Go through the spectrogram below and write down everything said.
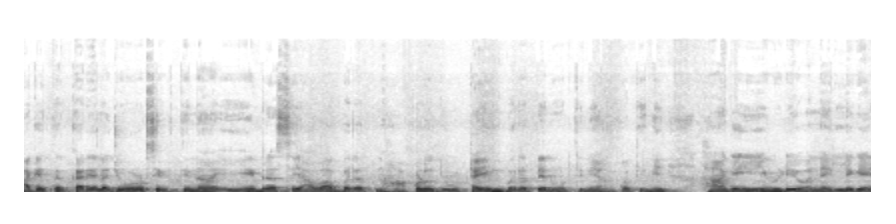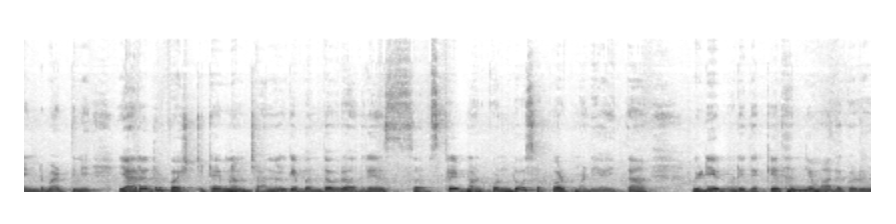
ಹಾಗೆ ತರಕಾರಿ ಎಲ್ಲ ಜೋಡಿಸಿ ಇಡ್ತೀನಿ. ಈ ಡ್ರೆಸ್ ಯಾವಾಗ ಬರತ್ತೆ ಹಾಕೊಳ್ಳೋದು ಟೈಮ್ ಬರುತ್ತೆ ನೋಡ್ತೀನಿ, ಹಾಕೋತೀನಿ. ಹಾಗೆ ಈ ವಿಡಿಯೋವನ್ನು ಇಲ್ಲಿಗೆ ಎಂಡ್ ಮಾಡ್ತೀನಿ. ಯಾರಾದರೂ ಫಸ್ಟ್ ಟೈಮ್ ನಮ್ಮ ಚಾನಲ್ಗೆ ಬಂದವರು ಆದರೆ ಸಬ್ಸ್ಕ್ರೈಬ್ ಮಾಡಿಕೊಂಡು ಸಪೋರ್ಟ್ ಮಾಡಿ, ಆಯಿತಾ? ವಿಡಿಯೋ ನೋಡಿದ್ದಕ್ಕೆ ಧನ್ಯವಾದಗಳು.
